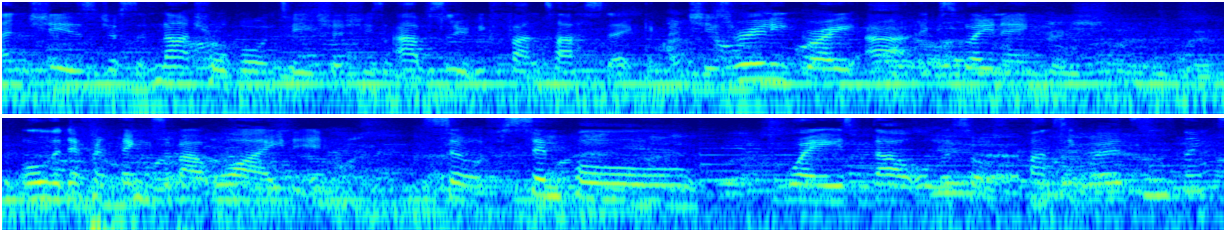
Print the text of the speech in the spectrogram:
And she is just a natural born teacher. She's absolutely fantastic. And she's really great at explaining all the different things about wine in sort of simple ways without all the sort of fancy words and things.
